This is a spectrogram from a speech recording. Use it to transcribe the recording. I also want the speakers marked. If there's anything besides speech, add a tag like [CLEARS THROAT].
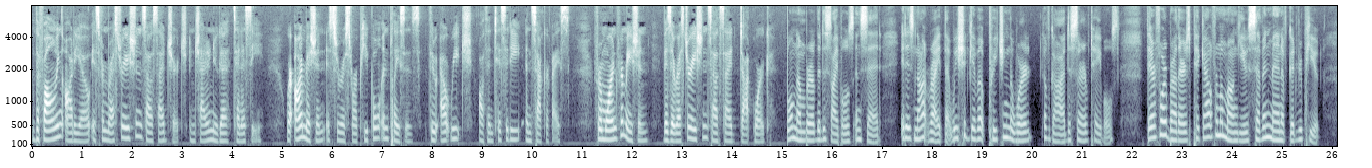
Speaker 1: The following audio is from Restoration Southside Church in Chattanooga, Tennessee, where our mission is to restore people and places through outreach, authenticity, and sacrifice. For more information, visit restorationsouthside.org.
Speaker 2: Full number of the disciples and said, It is not right that we should give up preaching the word of God to serve tables. Therefore, brothers, pick out from among you seven men of good repute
